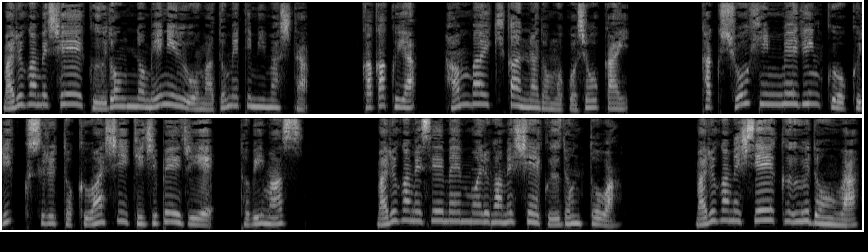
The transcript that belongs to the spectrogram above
丸亀シェイクうどんのメニューをまとめてみました。価格や販売期間などもご紹介。各商品名リンクをクリックすると詳しい記事ページへ飛びます。丸亀製麺丸亀シェイクうどんとは、丸亀シェイクうどんは、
